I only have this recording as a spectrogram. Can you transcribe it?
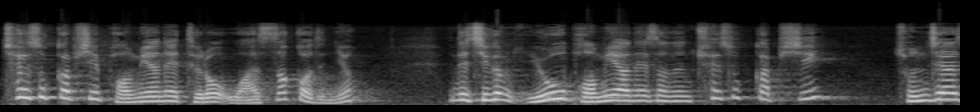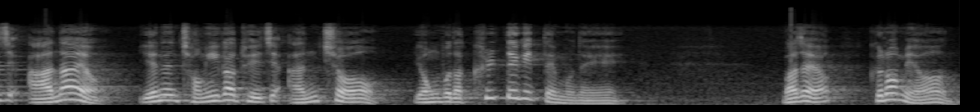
최소값이 범위 안에 들어왔었거든요. 근데 지금 요 범위 안에서는 최소값이 존재하지 않아요. 얘는 정의가 되지 않죠. 0보다 클 때기 때문에. 맞아요? 그러면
